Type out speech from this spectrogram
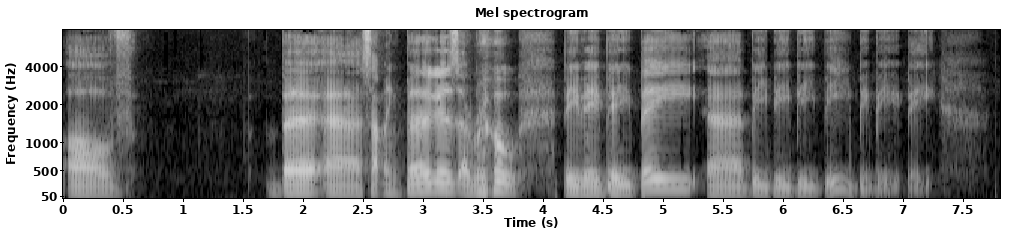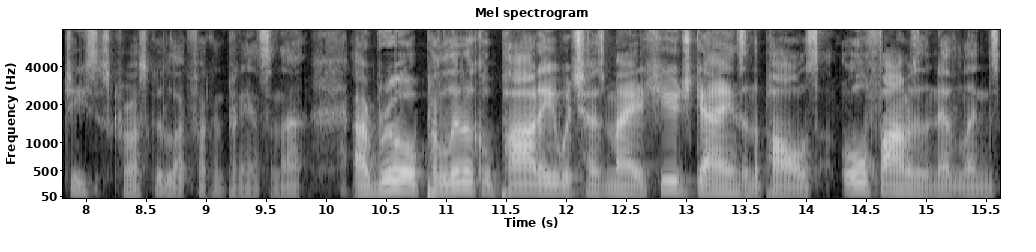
of Bur- uh, something burgers, a real BBBB, uh, BBBB, Jesus Christ, good luck fucking pronouncing that. A real political party which has made huge gains in the polls. All farmers of the Netherlands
